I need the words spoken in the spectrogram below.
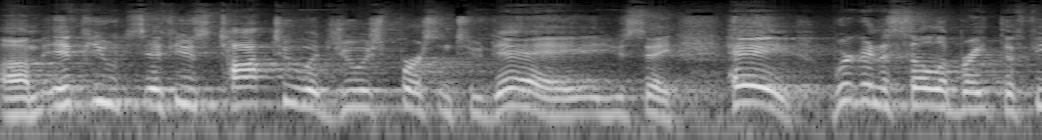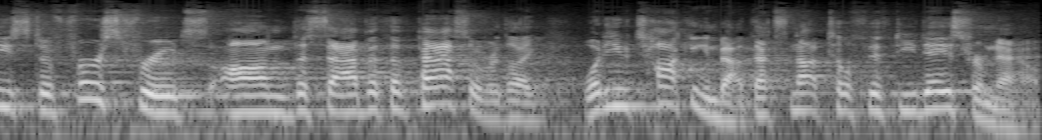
Um, if, you, if you talk to a Jewish person today and you say, hey, we're going to celebrate the Feast of First Fruits on the Sabbath of Passover, they're like, what are you talking about? That's not till 50 days from now.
